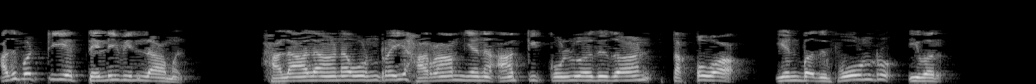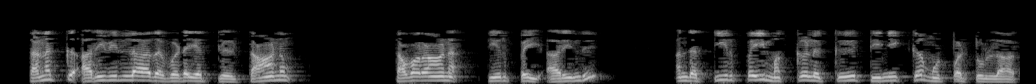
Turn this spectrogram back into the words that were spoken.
அது பற்றிய தெளிவில்லாமல் ஹலாலான ஒன்றை ஹராம் என ஆக்கிக் கொள்வதுதான் தக்குவா என்பது போன்று இவர் தனக்கு அறிவில்லாத விடயத்தில் தானும் தவறான தீர்ப்பை அறிந்து அந்த தீர்ப்பை மக்களுக்கு திணிக்க முற்பட்டுள்ளார்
